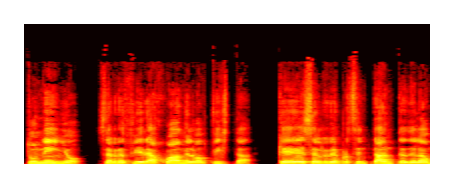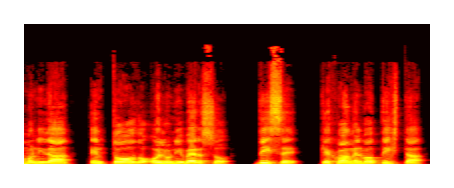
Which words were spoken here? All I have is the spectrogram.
Tu niño se refiere a Juan el Bautista, que es el representante de la humanidad en todo el universo. Dice que Juan el Bautista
